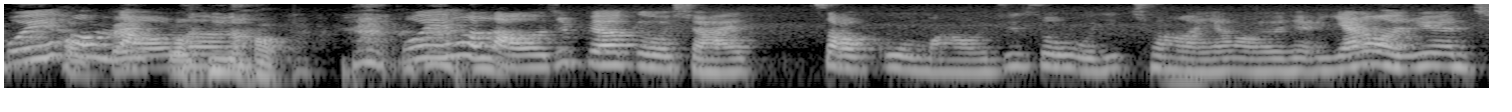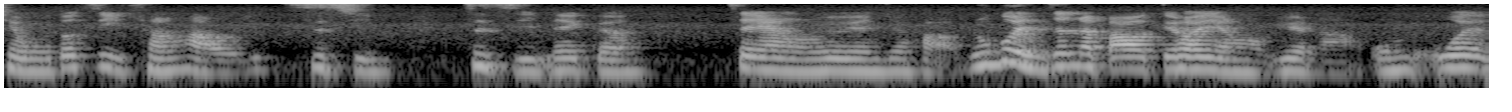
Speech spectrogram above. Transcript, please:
我以后老了，我以后老了就不要给我小孩照顾嘛，我就说我已经存好养老院钱，养老院的钱我都自己存好，我就自己自己那个在养老院就好。如果你真的把我丢到养老院啊，我我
